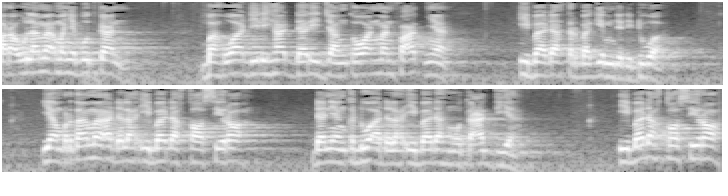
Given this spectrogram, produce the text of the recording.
Para ulama menyebutkan bahwa dilihat dari jangkauan manfaatnya ibadah terbagi menjadi dua. Yang pertama adalah ibadah qasirah dan yang kedua adalah ibadah muta'addiyah. Ibadah qasirah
